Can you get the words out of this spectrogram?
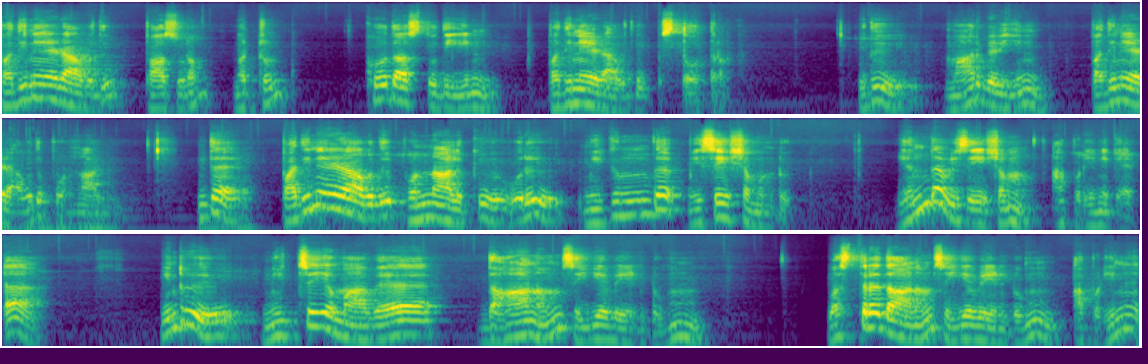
பதினேழாவது பாசுரம் மற்றும் கோதாஸ்துதியின் பதினேழாவது ஸ்தோத்திரம். இது மார்கழியின் பதினேழாவது பொன்னாள் இந்த பதினேழாவது பொன்னாளுக்கு ஒரு மிகுந்த விசேஷம் உண்டு. எந்த விசேஷம் அப்படின்னு கேட்டா இன்று நிச்சயமாக தானம் செய்ய வேண்டும் வஸ்திர தானம் செய்ய வேண்டும் அப்படின்னு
